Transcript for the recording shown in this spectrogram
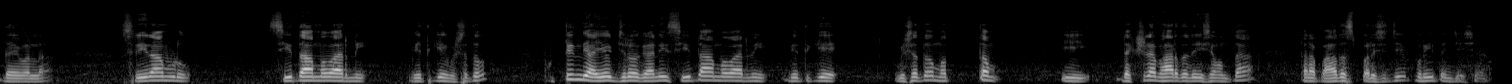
దయ వల్ల. శ్రీరాముడు సీతామ్మవారిని వెతికే మిషతో పుట్టింది అయోధ్యలో కానీ సీతా అమ్మవారిని వెతికే మిషతో మొత్తం ఈ దక్షిణ భారతదేశం అంతా తన పాదస్పర్శించి పునీతం చేశాడు.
